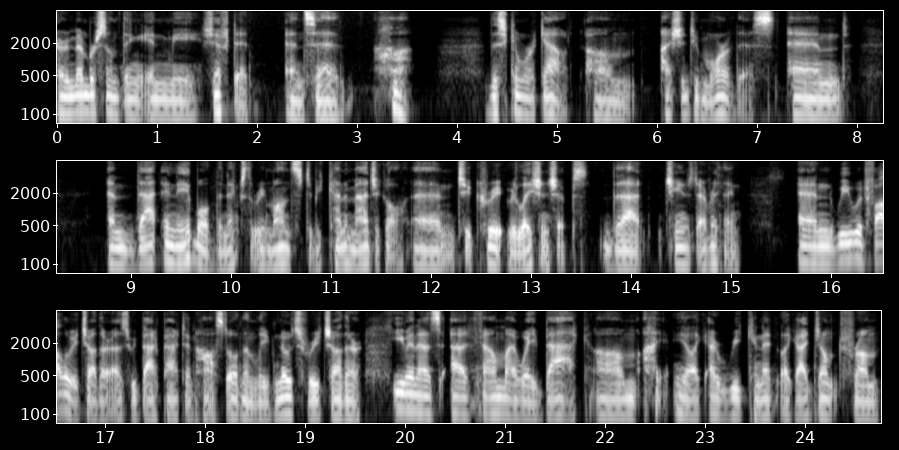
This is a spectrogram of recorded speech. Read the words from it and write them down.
I remember something in me shifted and said, huh, this can work out. Um, I should do more of this. And and that enabled the next three months to be kind of magical and to create relationships that changed everything. And we would follow each other as we backpacked and hosteled and leave notes for each other. Even as I found my way back, um, I, you know, like I reconnected, like I jumped from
